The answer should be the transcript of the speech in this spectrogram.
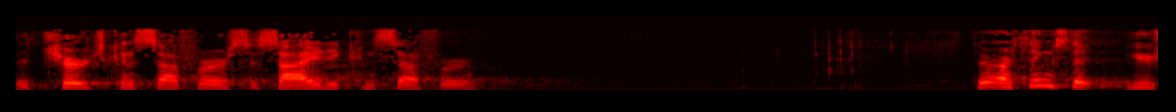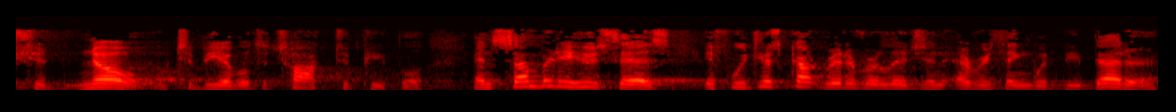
The church can suffer, society can suffer. There are things that you should know to be able to talk to people. And somebody who says, if we just got rid of religion, everything would be better,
